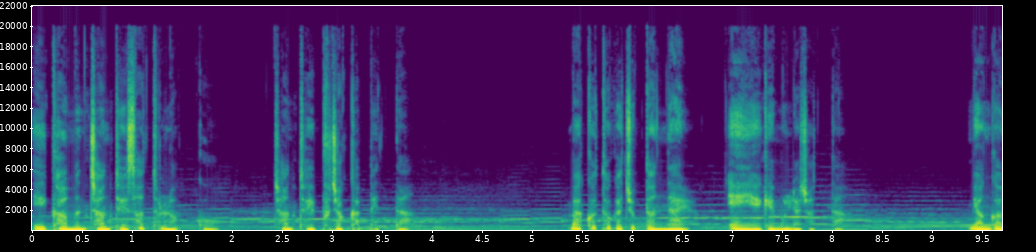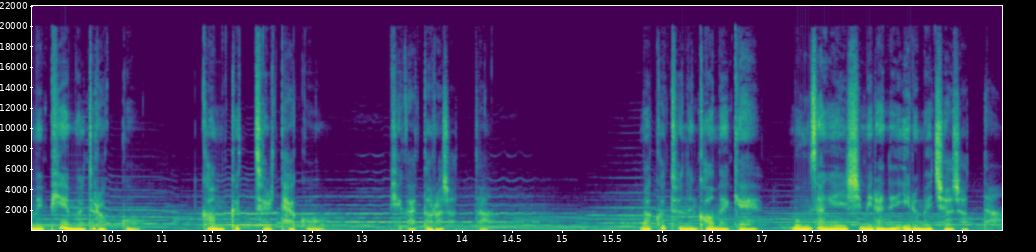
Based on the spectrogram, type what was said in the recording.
이 검은 전투에 서툴렀고 전투에 부적합했다. 마코토가 죽던 날 A에게 물려줬다. 명검이 피에 물들었고 검 끝을 타고 피가 떨어졌다. 마코토는 검에게 몽상의 일심이라는 이름을 지어줬다.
